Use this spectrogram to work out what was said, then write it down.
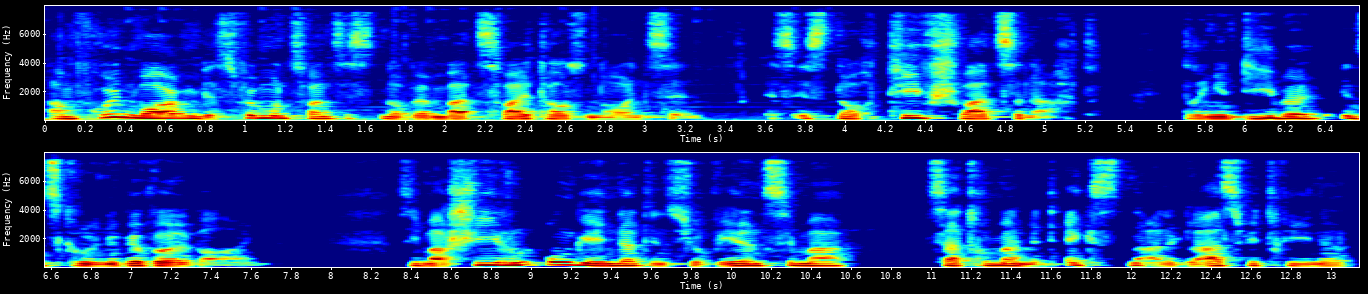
Am frühen Morgen des 25. November 2019, es ist noch tiefschwarze Nacht, dringen Diebe ins grüne Gewölbe ein. Sie marschieren ungehindert ins Juwelenzimmer, zertrümmern mit Äxten eine Glasvitrine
